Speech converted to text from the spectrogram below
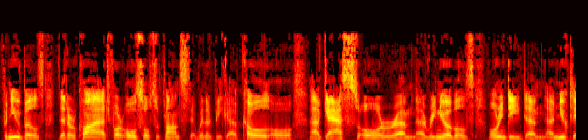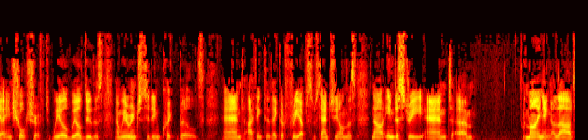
for new bills that are required for all sorts of plants, whether it be uh, coal or uh, gas or um, uh, renewables or indeed um, uh, nuclear in short shrift. We'll we'll do this, and we're interested in quick builds. And I think that they could free up substantially on this. Now, industry and um, mining allowed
